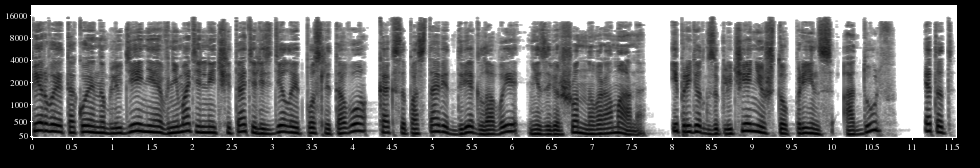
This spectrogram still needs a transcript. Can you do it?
Первое такое наблюдение внимательный читатель сделает после того, как сопоставит две главы незавершенного романа и придет к заключению, что принц Адульф, этот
